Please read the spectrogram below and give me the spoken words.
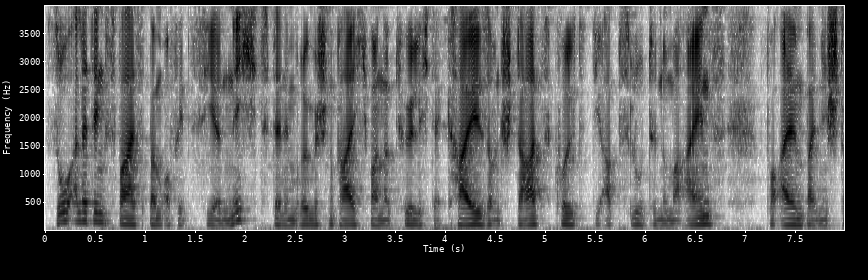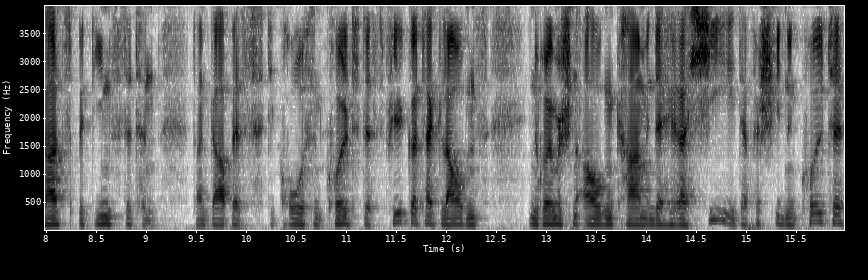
So allerdings war es beim Offizier nicht, denn im Römischen Reich war natürlich der Kaiser und Staatskult die absolute Nummer eins, vor allem bei den Staatsbediensteten. Dann gab es die großen Kult des Vielgötterglaubens. In römischen Augen kam in der Hierarchie der verschiedenen Kulte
